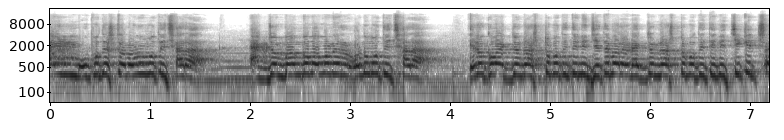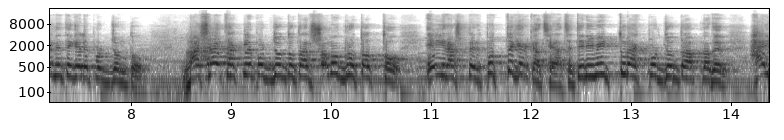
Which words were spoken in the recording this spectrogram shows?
আইন উপদেষ্টার অনুমতি ছাড়া, একজন বঙ্গভবনের অনুমতি ছাড়া এরকম একজন রাষ্ট্রপতি তিনি যেতে পারেন, একজন রাষ্ট্রপতি তিনি চিকিৎসা নিতে গেলে পর্যন্ত, বাসায় থাকলে পর্যন্ত তার সমগ্র তথ্য এই রাষ্ট্রের প্রত্যেকের কাছে আছে। তিনি মৃত্যুর আগ পর্যন্ত আপনাদের হাই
